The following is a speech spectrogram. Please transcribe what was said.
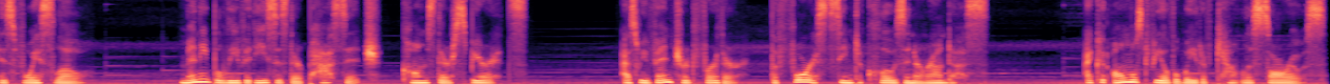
his voice low. Many believe it eases their passage, calms their spirits. As we ventured further, the forest seemed to close in around us. I could almost feel the weight of countless sorrows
